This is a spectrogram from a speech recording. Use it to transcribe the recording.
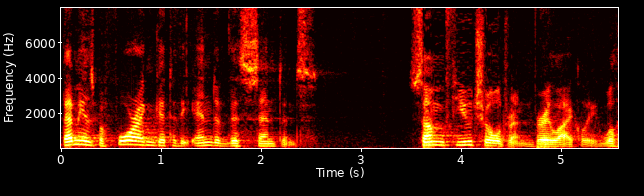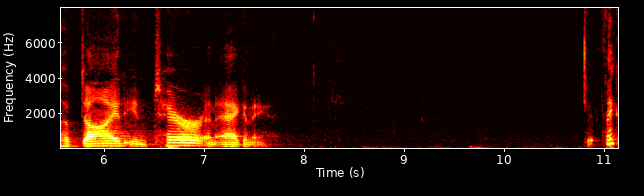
That means before I can get to the end of this sentence, some few children, very likely, will have died in terror and agony. Think,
